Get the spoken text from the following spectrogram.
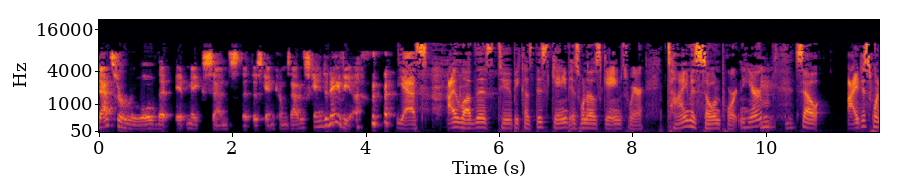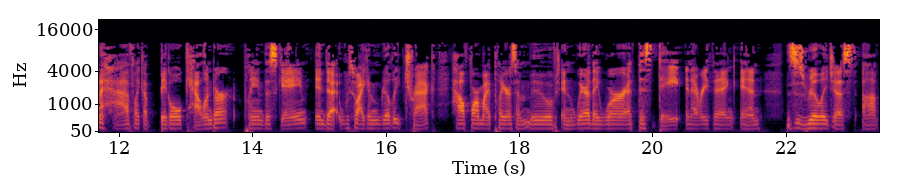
that's a rule that it makes sense that this game comes out of Scandinavia. Yes, I love this too because this game is one of those games where time is so important here. So I just want to have like a big old calendar playing this game that, so I can really track how far my players have moved and where they were at this date and everything. And this is really just, um,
